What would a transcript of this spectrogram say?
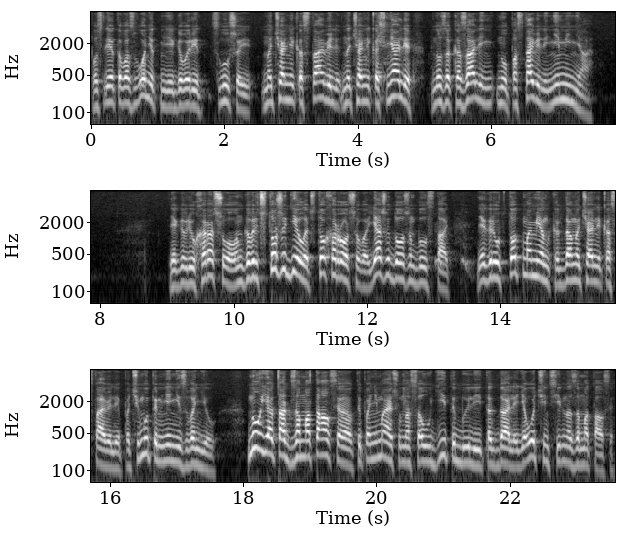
После этого звонит мне и говорит, слушай, начальника ставили, начальника сняли, но заказали, ну поставили не меня. Я говорю, хорошо. Он говорит, что же делать, что хорошего? Я же должен был стать. Я говорю, в тот момент, когда начальника оставили, почему ты мне не звонил? Ну, я так замотался, ты понимаешь, у нас аудиты были и так далее. Я очень сильно замотался.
